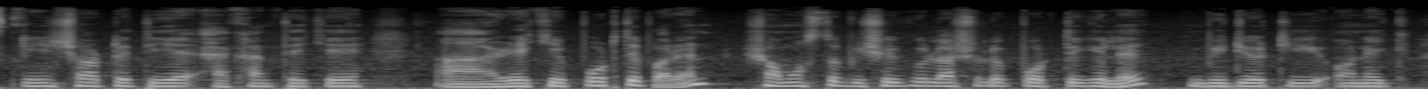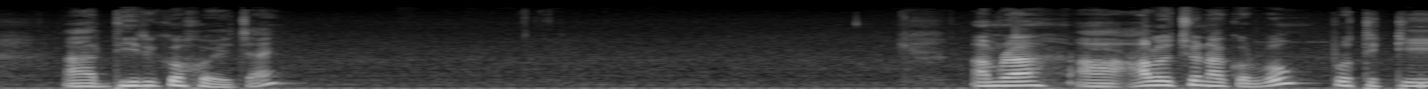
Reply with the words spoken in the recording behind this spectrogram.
স্ক্রিনশট দিয়ে এখান থেকে রেখে পড়তে পারেন। সমস্ত বিষয়গুলো আসলে পড়তে গেলে ভিডিওটি অনেক দীর্ঘ হয়ে যায়। আমরা আলোচনা করব। প্রতিটি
